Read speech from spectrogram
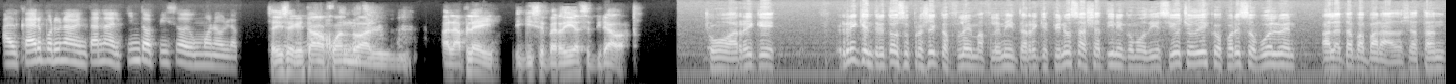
al caer por una ventana del quinto piso de un monobloc. Se dice que estaba jugando al, a la Play y que se perdía se tiraba. ¿Cómo va Ricky? Ricky entre todos sus proyectos, Flema, Flemita, Ricky Espinosa, ya tiene como 18 discos, por eso vuelven a la etapa parado, ya están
